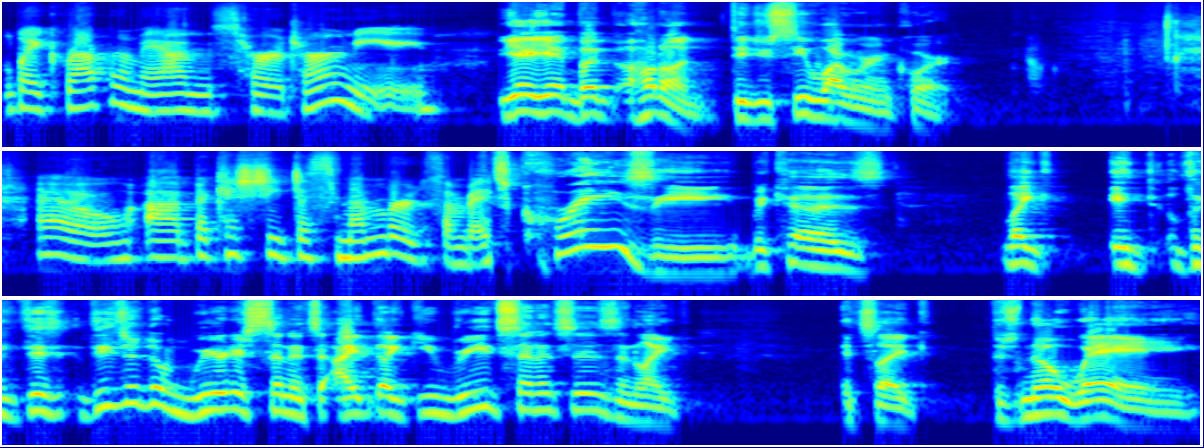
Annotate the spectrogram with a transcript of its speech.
like reprimands her attorney. Yeah, yeah. But hold on. Did you see why we're in court? Oh, uh, because she dismembered somebody. It's crazy because, like, it like this, these are the weirdest sentences. I like you read sentences and like it's like there's no way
